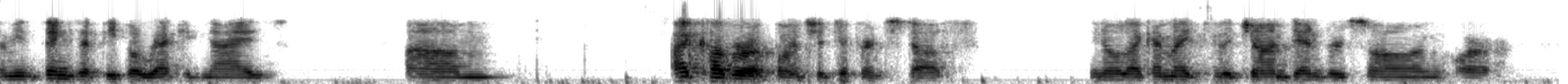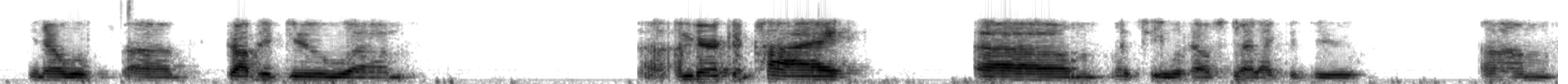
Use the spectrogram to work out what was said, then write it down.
I mean, things that people recognize. Um, I cover a bunch of different stuff. You know, like I might do a John Denver song, or you know, we'll uh, probably do um, uh, American Pie. Um, let's see, what else do I like to do? Um,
